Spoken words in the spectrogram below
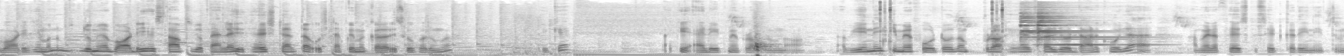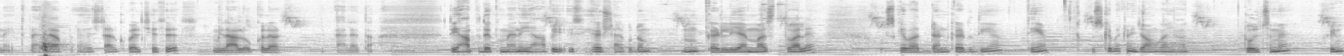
बॉडी के मतलब जो मेरा बॉडी है हिसाब से जो पहले हेयर स्टाइल था, उस टाइप के मैं कलर इसको करूँगा, ठीक है? ताकि एडिट में प्रॉब्लम ना हो। अब ये नहीं कि मेरा फ़ोटो एकदम पूरा हेयर स्टाइल जो डार्क हो जाए और मेरा फेस पे सेट करे ही नहीं तो नहीं तो पहले आप हेयर स्टाइल को पहले अच्छे से मिला लो कलर पहले था। तो यहाँ पे देखो मैंने यहाँ पे इस हेयर स्टाइल को एकदम कर लिया है मस्त वाले, उसके बाद डन कर दिया, ठीक है। उसके बाद मैं जाऊँगा यहाँ टूल्स में, फिर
